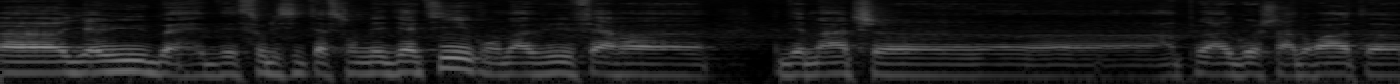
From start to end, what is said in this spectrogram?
Il y a eu ben, des sollicitations médiatiques, on m'a vu faire des matchs un peu à gauche, à droite euh,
